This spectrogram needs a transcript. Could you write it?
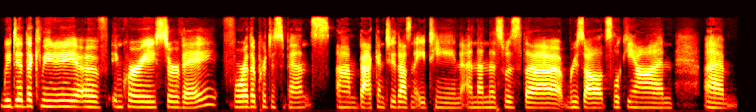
we did the community of inquiry survey for the participants um, back in 2018 and then this was the results looking on um,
